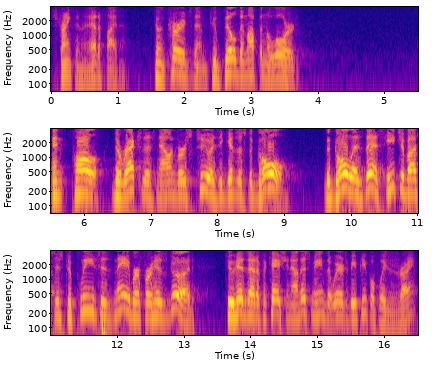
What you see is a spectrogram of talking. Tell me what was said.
Strengthen and edify them, to encourage them, to build them up in the Lord. And Paul directs us now in verse 2 as he gives us the goal. The goal is this each of us is to please his neighbor for his good, to his edification. Now, this means that we are to be people pleasers, right?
